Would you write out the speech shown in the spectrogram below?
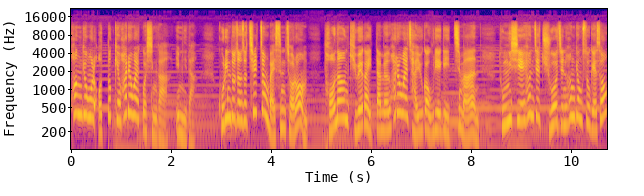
환경을 어떻게 활용할 것인가입니다. 고린도전서 7장 말씀처럼 더 나은 기회가 있다면 활용할 자유가 우리에게 있지만 동시에 현재 주어진 환경 속에서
